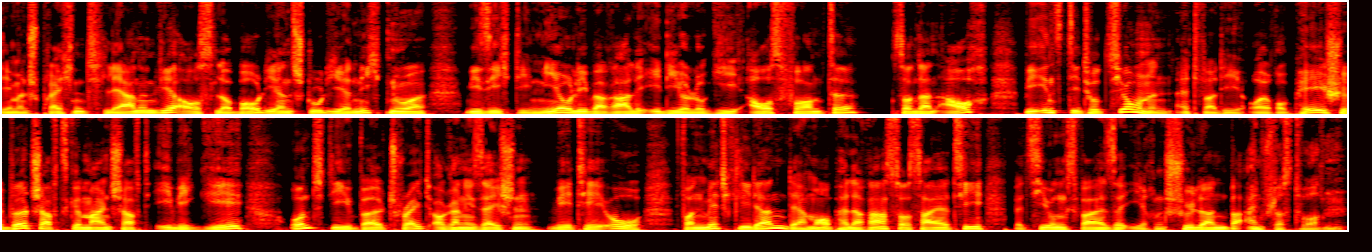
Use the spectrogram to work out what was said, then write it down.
Dementsprechend lernen wir aus Lobodians Studie nicht nur, wie sich die neoliberale Ideologie ausformte, sondern auch, wie Institutionen, etwa die Europäische Wirtschaftsgemeinschaft EWG und die World Trade Organization WTO, von Mitgliedern der Mont Pelerin Society bzw. ihren Schülern beeinflusst wurden.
